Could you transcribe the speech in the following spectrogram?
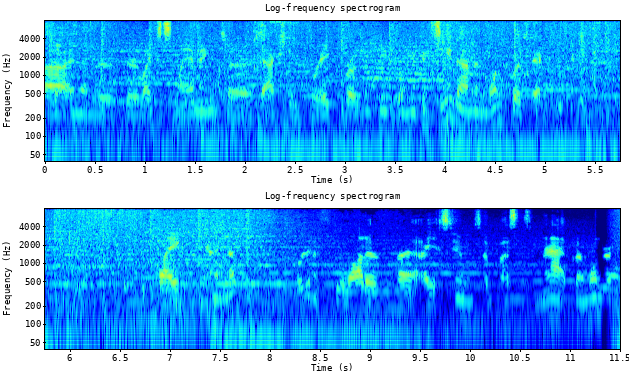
uh, and then they're, they're like slamming to, to actually break frozen people. And you can see them in one quick. Like, we're going to see a lot of, uh, I assume, subclasses in that. But I'm wondering,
